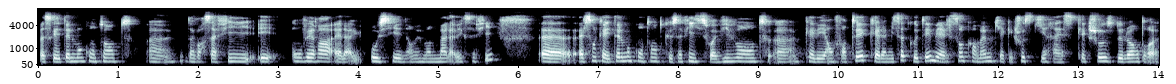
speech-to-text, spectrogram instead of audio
parce qu'elle est tellement contente euh, d'avoir sa fille et on verra, elle a eu aussi énormément de mal avec sa fille. Euh, elle sent qu'elle est tellement contente que sa fille soit vivante, euh, qu'elle est enfantée, qu'elle a mis ça de côté, mais elle sent quand même qu'il y a quelque chose qui reste, quelque chose de l'ordre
